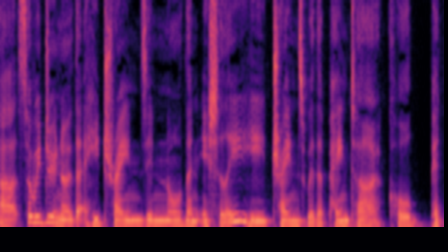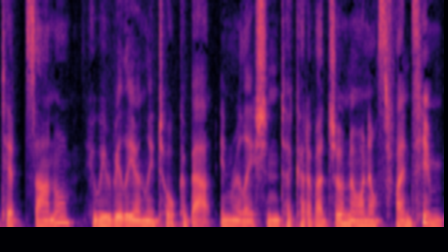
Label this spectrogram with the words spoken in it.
Uh, so we do know that he trains in northern Italy. He trains with a painter called Peterzano, who we really only talk about in relation to Caravaggio. No one else finds him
